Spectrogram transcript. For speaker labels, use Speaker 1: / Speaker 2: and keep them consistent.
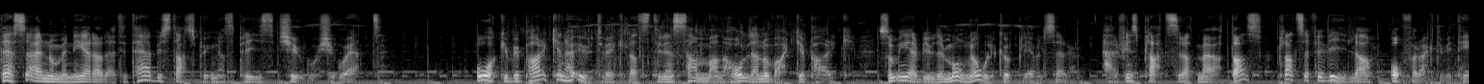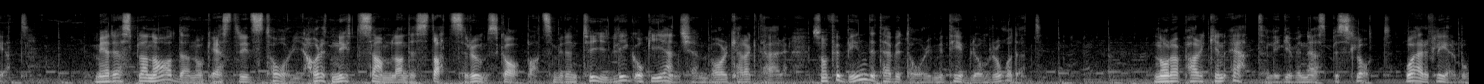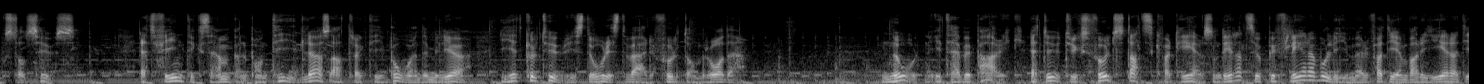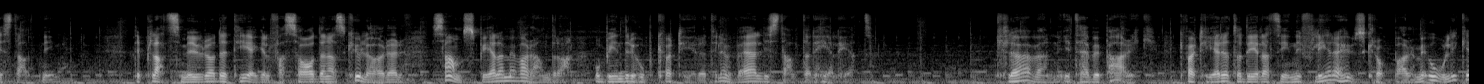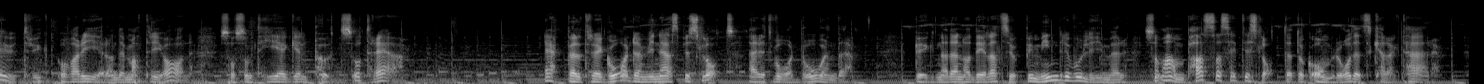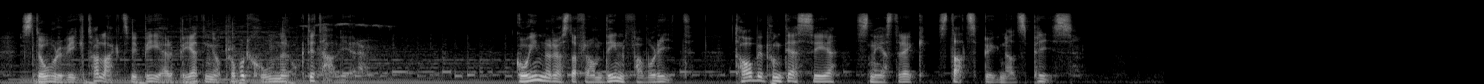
Speaker 1: Dessa är nominerade till Täby stadsbyggnadspris 2021. Åkerbyparken har utvecklats till en sammanhållen och vacker park som erbjuder många olika upplevelser. Här finns platser att mötas, platser för vila och för aktivitet. Med Esplanaden och Estrids torg har ett nytt samlande stadsrum skapats med en tydlig och igenkännbar karaktär som förbinder Täby torg med Tibbleområdet. Norra parken 1 ligger vid Näsby slott och är flerbostadshus. Ett fint exempel på en tidlös attraktiv boendemiljö i ett kulturhistoriskt värdefullt område. Norden i Täby park, ett uttrycksfullt stadskvarter som delats upp i flera volymer för att ge en varierad gestaltning. De platsmurade tegelfasadernas kulörer samspelar med varandra och binder ihop kvarteret till en väl gestaltad helhet. Klöven i Täby park. Kvarteret har delats in i flera huskroppar med olika uttryck och varierande material såsom tegel, puts och trä. Äppelträdgården vid Näsby slott är ett vårdboende. Byggnaden har delats upp i mindre volymer som anpassar sig till slottet och områdets karaktär. Stor vikt har lagts vid bearbetning av proportioner och detaljer. Gå in och rösta fram din favorit. tabi.se stadsbyggnadspris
